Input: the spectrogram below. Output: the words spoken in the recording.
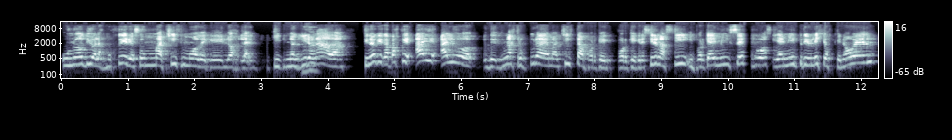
un odio a las mujeres o un machismo de que, no quiero nada, sino que capaz que hay algo de, una estructura de machista porque, porque crecieron así y porque hay mil sesgos y hay mil privilegios que no ven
